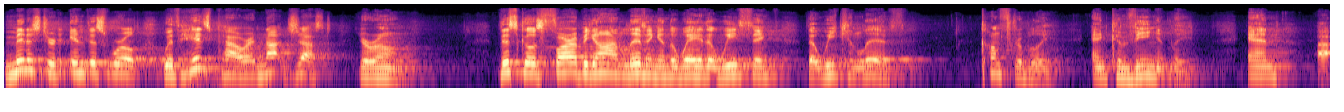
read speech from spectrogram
ministered in this world with His power and not just your own? This goes far beyond living in the way that we think that we can live comfortably and conveniently. And, uh,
